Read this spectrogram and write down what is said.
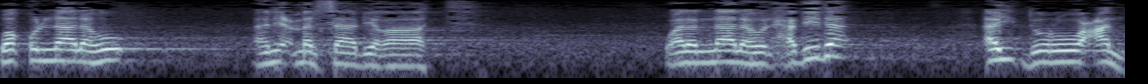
وقلنا له أن اعمل سابغات ولنا له الحديد أي دروعا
